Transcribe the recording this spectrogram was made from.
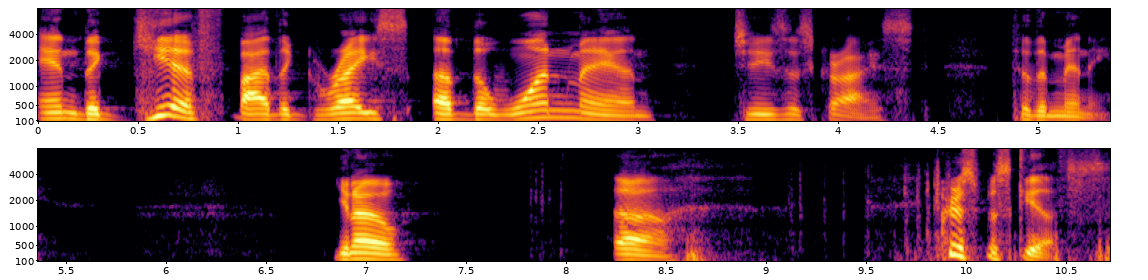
and the gift by the grace of the one man, Jesus Christ, to the many. You know, uh, Christmas gifts.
